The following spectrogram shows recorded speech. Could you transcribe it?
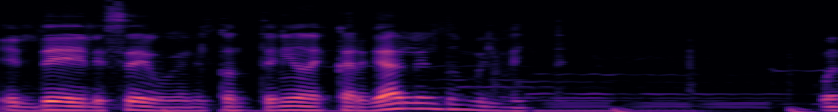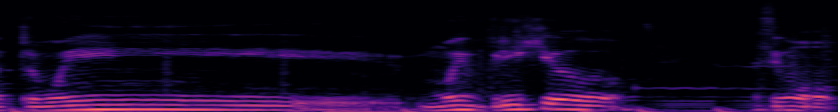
El DLC, güey, el contenido descargable del 2020. Encuentro muy. muy brigio, así como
